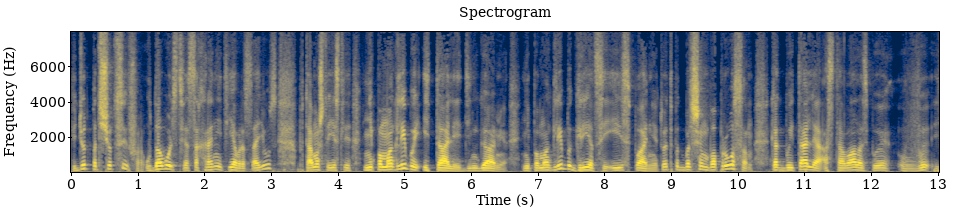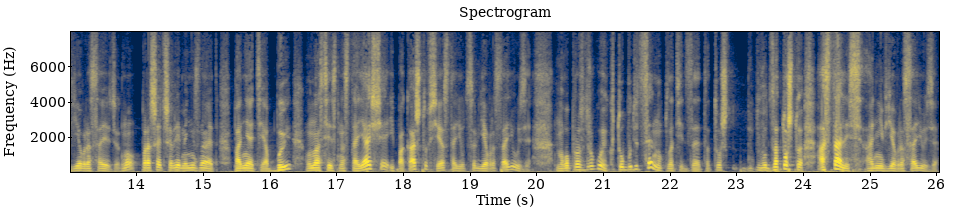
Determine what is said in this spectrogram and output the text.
идет подсчет цифр. Удовольствие сохранить евро Евросоюз, потому что если не помогли бы Италии деньгами, не помогли бы Греции и Испании, то это под большим вопросом, как бы Италия оставалась бы в Евросоюзе. Но прошедшее время не знает понятия «бы», у нас есть настоящее, и пока что все остаются в Евросоюзе. Но вопрос другой, кто будет цену платить за это, то, что, вот за то, что остались они в Евросоюзе?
